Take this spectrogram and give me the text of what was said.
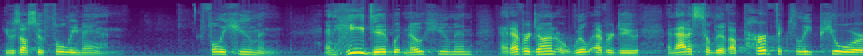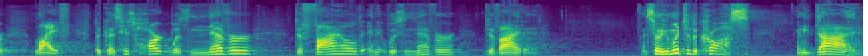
he was also fully man, fully human, and he did what no human had ever done or will ever do, and that is to live a perfectly pure life because his heart was never defiled and it was never divided. And so he went to the cross and he died.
